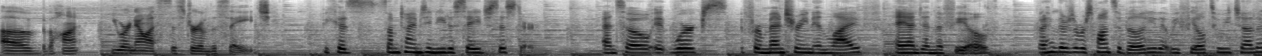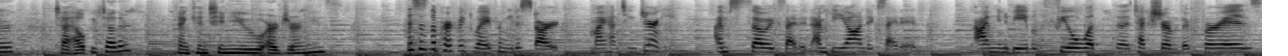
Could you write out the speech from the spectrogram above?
of the hunt, you are now a sister of the sage. Because sometimes you need a sage sister. And so it works for mentoring in life and in the field. But I think there's a responsibility that we feel to each other to help each other and continue our journeys. This is the perfect way for me to start my hunting journey. I'm so excited. I'm beyond excited. I'm going to be able to feel what the texture of their fur is,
